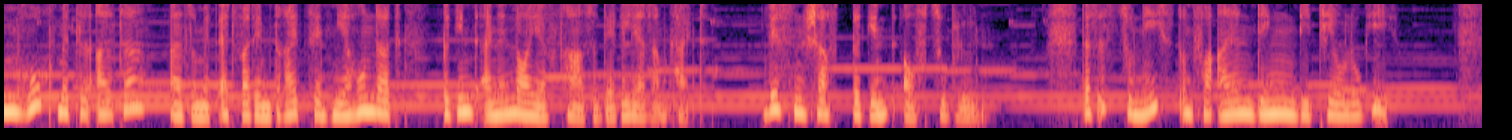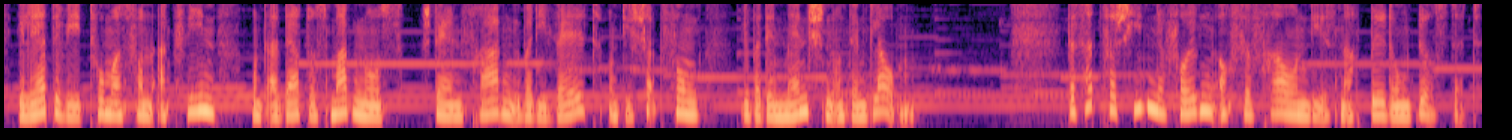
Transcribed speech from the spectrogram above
Im Hochmittelalter, also mit etwa dem 13. Jahrhundert, beginnt eine neue Phase der Gelehrsamkeit. Wissenschaft beginnt aufzublühen. Das ist zunächst und vor allen Dingen die Theologie. Gelehrte wie Thomas von Aquin und Albertus Magnus stellen Fragen über die Welt und die Schöpfung, über den Menschen und den Glauben. Das hat verschiedene Folgen auch für Frauen, die es nach Bildung dürstet.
